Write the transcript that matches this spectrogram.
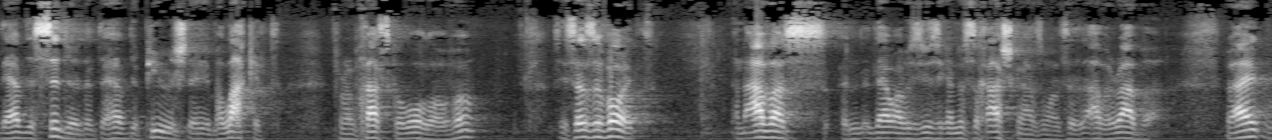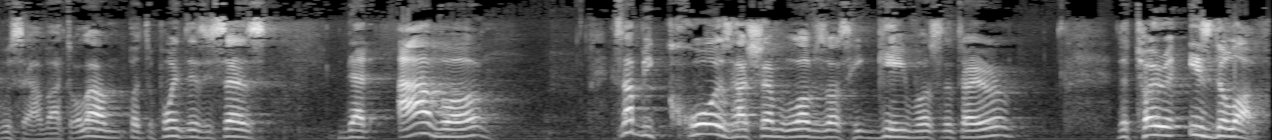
they have the Siddur, that they have the Pirush, the Malakit, from Reb Chatzkel all over. So he says a word, an Avas, and that I was using a Nusach Ashkenaz one, it says Ava Rabba. Right? We say Avat Olam, but the point is, he says, that Ava, it's not because Hashem loves us, He gave us the Torah. The Torah is the love.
